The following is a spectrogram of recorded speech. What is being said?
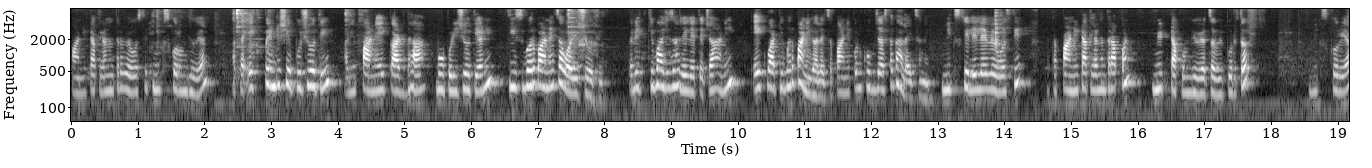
पाणी टाकल्यानंतर व्यवस्थित मिक्स करून घेऊया. आता एक पेंडी शेपूची होती आणि पाने एक आठ दहा भोपळीची होती आणि तीसभर पाने चवळीची होती. तर इतकी भाजी झालेली आहे त्याच्या आणि एक वाटीभर पाणी घालायचं. पाणी पण खूप जास्त घालायचं नाही. मिक्स केलेलं आहे व्यवस्थित. आता पाणी टाकल्यानंतर आपण मीठ टाकून घेऊया चवीपुरतं. मिक्स करूया.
